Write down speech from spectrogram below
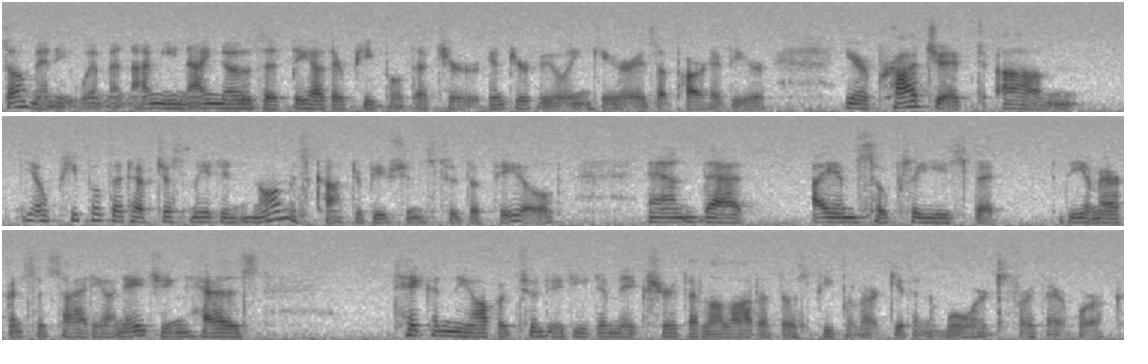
so many women. I mean, I know that the other people that you're interviewing here is a part of your your project, um, you know, people that have just made enormous contributions to the field, and that I am so pleased that the American Society on Aging has taken the opportunity to make sure that a lot of those people are given awards for their work,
